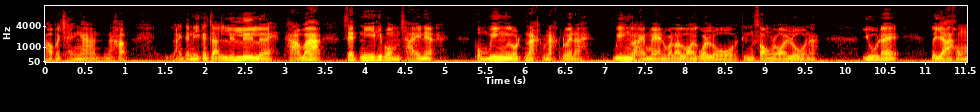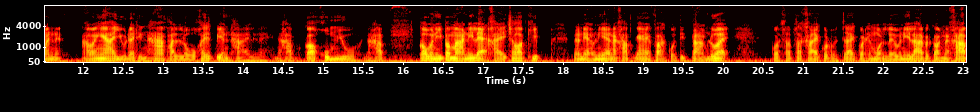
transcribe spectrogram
เอาไปใช้งานนะครับ หลังจากนี้ก็จะลื่นๆเลย ถามว่าเซตนี้ที่ผมใช้เนี่ย ผมวิ่งรถหนักๆด้วยนะ วิ่งไลแมนวันละร้อยกว่าโลถึง 200 โลนะ อยู่ได้ระยะของมันเนี่ยเอาง่ายๆอยู่ได้ถึง 5,000 โลค่อยเปลี่ยนทายเลยนะครับ ก็คุ้มอยู่นะครับ ก็วันนี้ประมาณนี้แหละใครชอบคลิปแนวๆเนี้ยนะครับไงฝากกดติดตามด้วย กด subscribe กดหัวใจกดให้หมดเลยวันนี้ลาไปก่อนนะครับ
